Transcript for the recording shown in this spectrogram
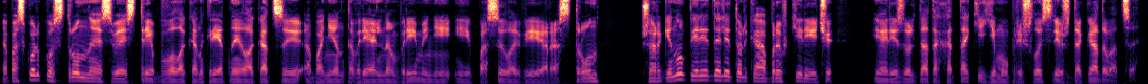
А поскольку струнная связь требовала конкретной локации абонента в реальном времени и посыла веера струн, Шаргину передали только обрывки речи, и о результатах атаки ему пришлось лишь догадываться.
